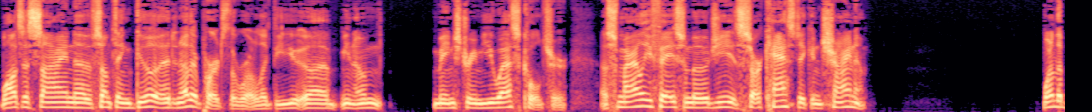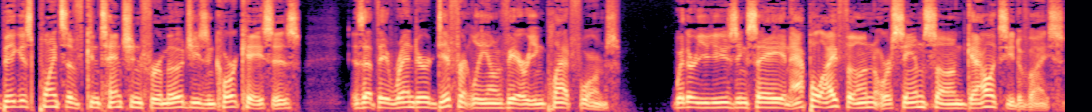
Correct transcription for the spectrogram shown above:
while it's a sign of something good in other parts of the world, like the uh, you know mainstream U.S. culture. A smiley face emoji is sarcastic in China. One of the biggest points of contention for emojis in court cases is that they render differently on varying platforms. Whether you're using, say, an Apple iPhone or Samsung Galaxy device.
